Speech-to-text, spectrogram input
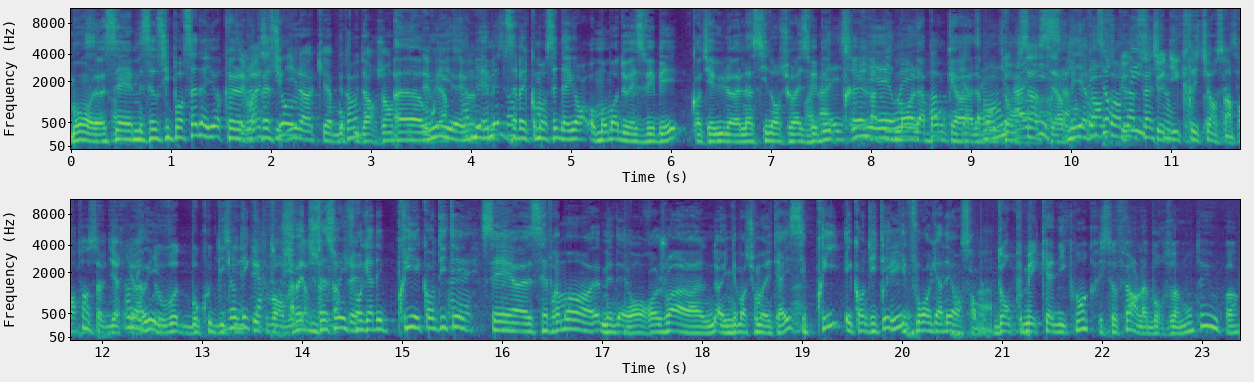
Bon, euh, c'est, aussi pour ça d'ailleurs que l'inflation. C'est vrai là qu'il y a beaucoup d'argent. Euh, oui, et même ça va commencer d'ailleurs au moment de SVB, quand il y a eu l'incident sur SVB, très rapidement la banque, la banque. Donc ça, c'est mais il y encore ce que dit Christian, c'est important. Ça veut dire qu'il y a de nouveau beaucoup de liquidités qui vont ah De toute façon, il faut regarder prix et quantité. C'est, euh, c'est vraiment. Mais on rejoint une dimension monétariste. C'est prix et quantité qu'il faut regarder ensemble. Donc mécaniquement, Christopher, la bourse va monter ou pas?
